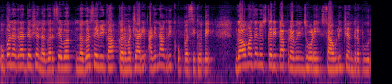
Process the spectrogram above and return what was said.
उपनगराध्यक्ष नगरसेवक नगरसेविका कर्मचारी आणि नागरिक उपस्थित होते. गाव माझा न्यूजकरिता प्रवीण झोडे सावली चंद्रपूर.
